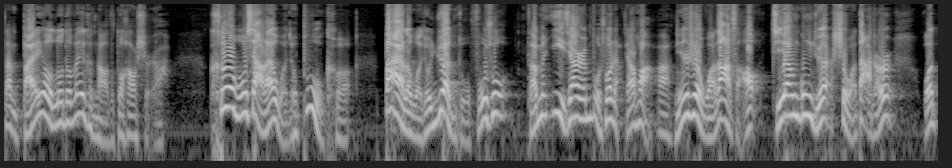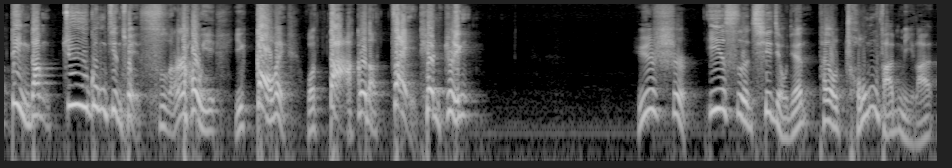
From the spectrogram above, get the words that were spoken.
但白又罗德维克脑子多好使啊，磕不下来我就不磕，败了我就愿赌服输。咱们一家人不说两家话啊！您是我大嫂，吉安公爵是我大侄儿，我定当鞠躬尽瘁，死而后已，以告慰我大哥的在天之灵。于是。一四七九年，他又重返米兰，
